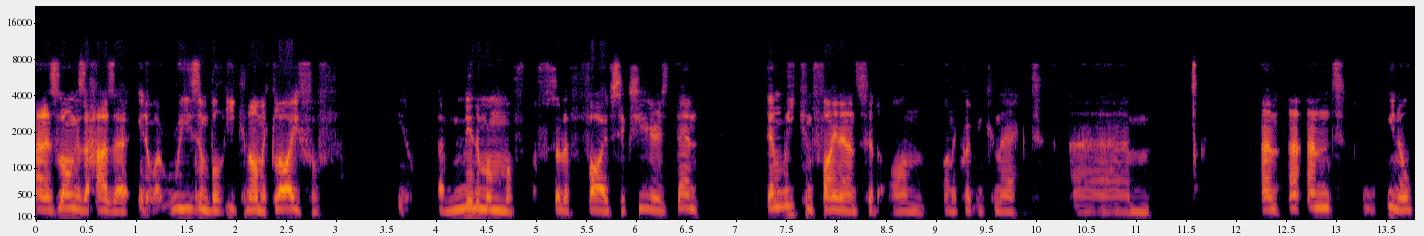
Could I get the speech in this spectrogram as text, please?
and as long as it has a you know a reasonable economic life of you know a minimum of, of sort of five six years then then we can finance it on on Equipment Connect um, and and you know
